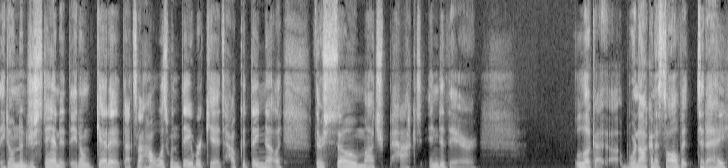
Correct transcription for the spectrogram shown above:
they don't understand it. They don't get it. That's not how it was when they were kids. How could they know? Like there's so much packed into there look, we're not going to solve it today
